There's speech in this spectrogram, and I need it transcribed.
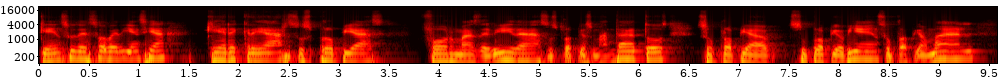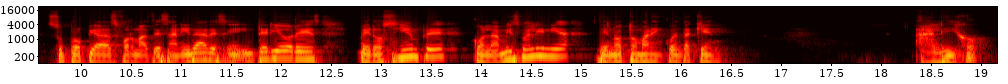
que en su desobediencia quiere crear sus propias formas de vida, sus propios mandatos, su, propia, su propio bien, su propio mal, sus propias formas de sanidades interiores, pero siempre con la misma línea de no tomar en cuenta quién. Al Hijo,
